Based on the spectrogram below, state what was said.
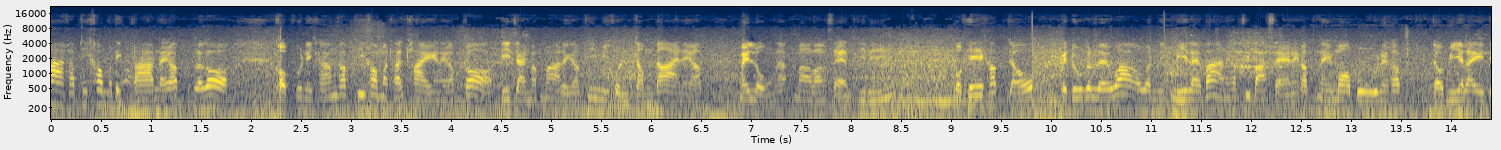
มากๆครับที่เข้ามาติดตามนะครับ แล้วก็ขอบคุณอีกครั้งครับที่เข้ามาทักทายกันนะครับ ก็ดีใจมากๆเลยครับที่มีคนจำได้นะครับ ไม่หลงแล้วมาบางแสนทีนี้ โอเคครับเดี๋ยวไปดูกันเลยว่าวันนี้มีอะไรบ้างนะครับที่บางแสนนะครับในมอบูนะครับเดี๋ยวมีอะไรเ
